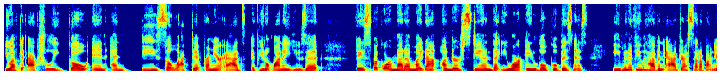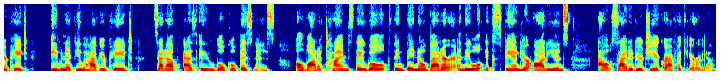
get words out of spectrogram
you have to actually go in and deselect it from your ads if you don't want to use it. Facebook or Meta might not understand that you are a local business, even if you have an address set up on your page, even if you have your page set up as a local business. A lot of times they will think they know better and they will expand your audience outside of your geographic area.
